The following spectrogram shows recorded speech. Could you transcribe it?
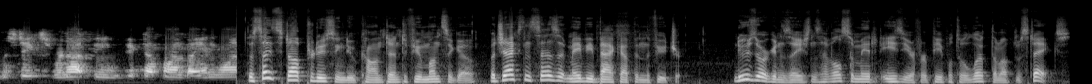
mistakes were not being picked up on by anyone. The site stopped producing new content a few months ago, but Jackson says it may be back up in the future. News organizations have also made it easier for people to alert them of mistakes,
